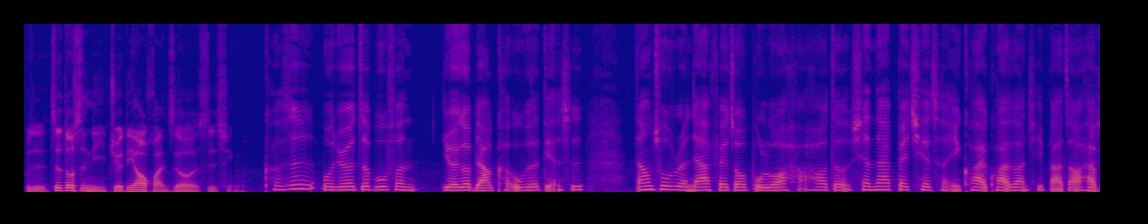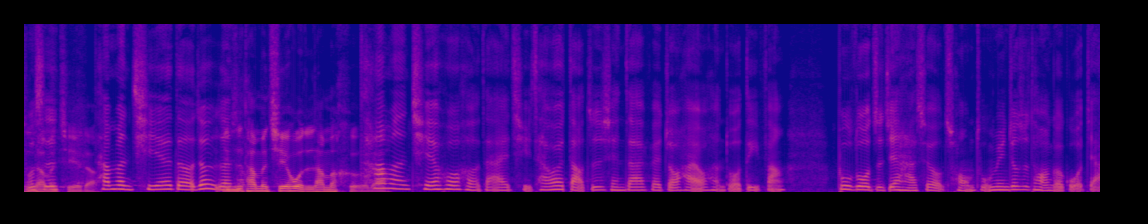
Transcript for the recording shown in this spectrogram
不是？这都是你决定要还之后的事情。可是我觉得这部分有一个比较可恶的点是。当初人家非洲部落好好的，现在被切成一块一块乱七八糟，还不是他们切的？他们切的，就人是他们切或者是他们合，他们切或合在一起，才会导致现在非洲还有很多地方。部落之间还是有冲突，明明就是同一个国家，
